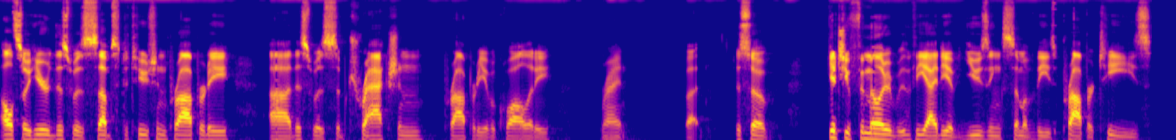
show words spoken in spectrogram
also here, this was substitution property. Uh, this was subtraction property of equality, right? But just so get you familiar with the idea of using some of these properties.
